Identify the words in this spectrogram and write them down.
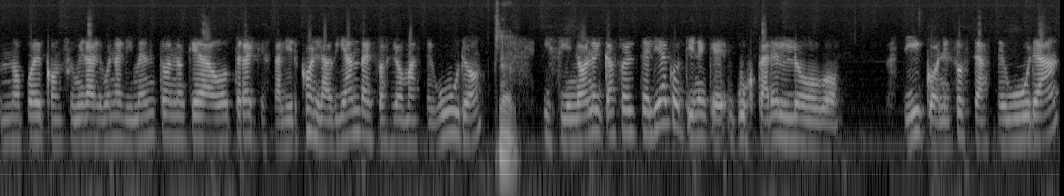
no puede consumir algún alimento, no queda otra que salir con la vianda, eso es lo más seguro. Y si no, en el caso del celíaco, tiene que buscar el logo, ¿sí? Con eso se asegura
